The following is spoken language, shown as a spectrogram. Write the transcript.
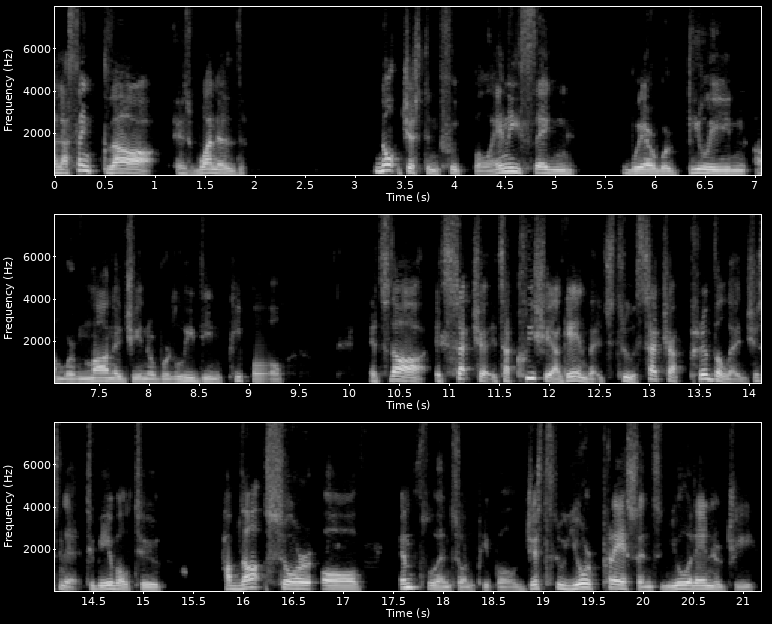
And I think that is one of, the, not just in football, anything where we're dealing and we're managing or we're leading people. It's that it's such a it's a cliche again, but it's true. It's such a privilege, isn't it, to be able to have that sort of influence on people just through your presence and your energy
